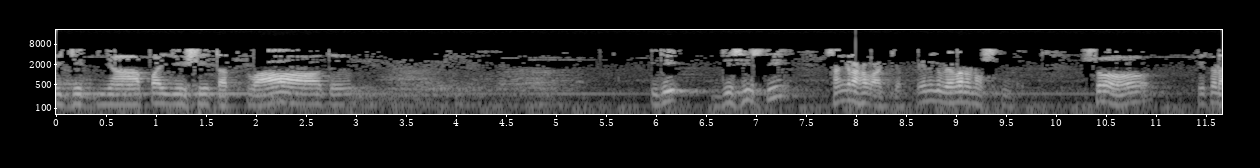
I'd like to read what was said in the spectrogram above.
విజిజ్ఞాపయిషితత్వాత్. ఇది దిస్ ఈస్ ది సంగ్రహవాక్యం. దీనికి వివరణ వస్తుంది. సో ఇక్కడ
